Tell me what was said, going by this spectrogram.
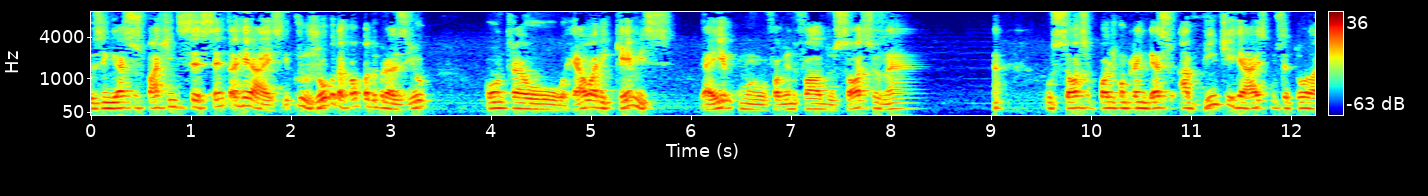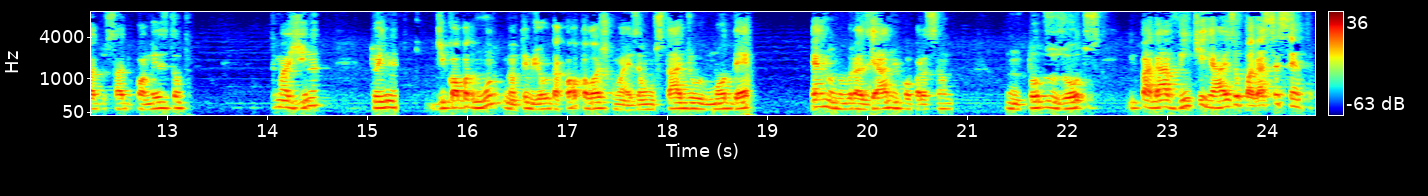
os ingressos partem de 60 reais. E para o jogo da Copa do Brasil contra o Real Ariquemes, e aí, como o Fabiano fala dos sócios, né? O sócio pode comprar ingresso a 20 reais com o setor lá do estado do Palmeiras. Então, imagina, tu indo de Copa do Mundo, não teve jogo da Copa, lógico, mas é um estádio moderno no Brasil, em comparação com todos os outros, e pagar 20 reais ou pagar 60.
